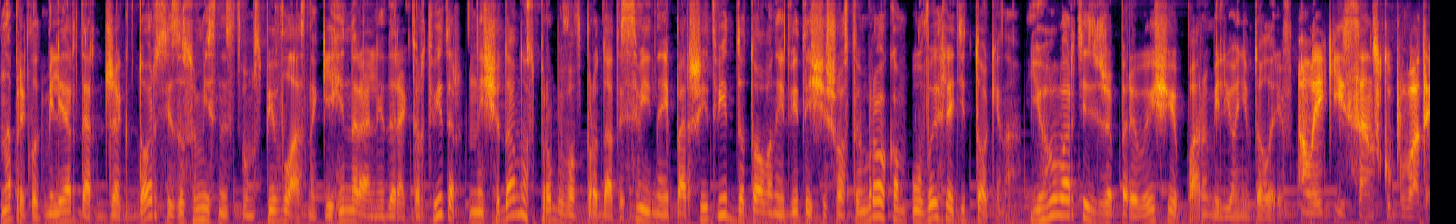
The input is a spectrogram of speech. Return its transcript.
Наприклад, мільярдер Джек Дорсі за сумісництвом співвласник і генеральний директор Twitter нещодавно спробував продати свій найперший твіт, датований 2006 роком, у вигляді токена. Його вартість вже перевищує пару мільйонів доларів. Але який сенс купувати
